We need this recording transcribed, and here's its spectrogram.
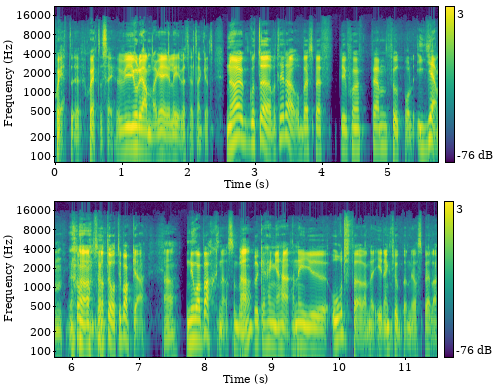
sket, det- sig. Vi gjorde andra grejer i livet helt enkelt. Nu har jag gått över till det där och börjat spela division 5-fotboll igen. Stockholm, Sedan ett år tillbaka. Ja. Noah Bachner som Ja. brukar hänga här. Han är ju ordförande i den klubben där jag spelar.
